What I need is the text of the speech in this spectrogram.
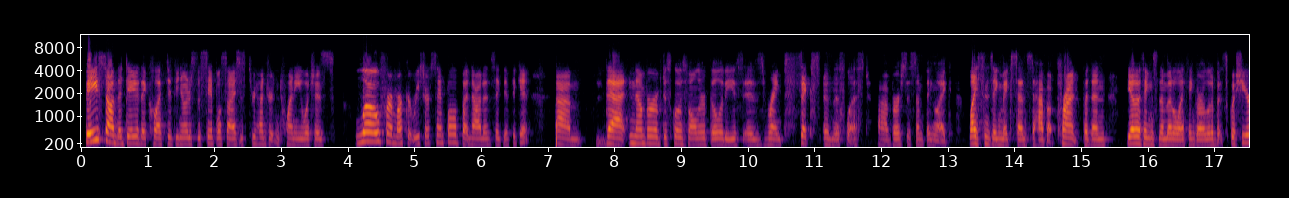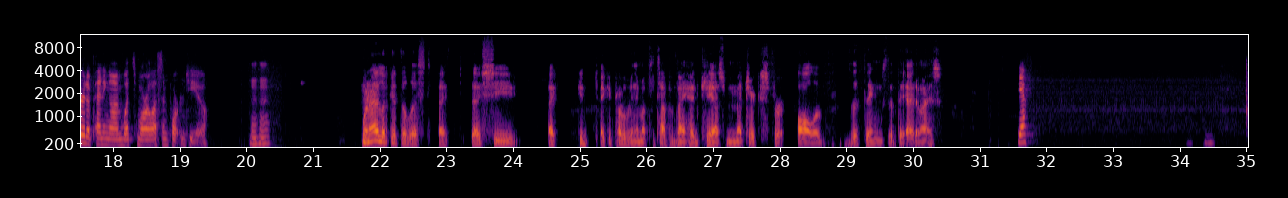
based on the data they collected, you notice the sample size is 320, which is low for a market research sample, but not insignificant. Um, that number of disclosed vulnerabilities is ranked six in this list uh, versus something like licensing makes sense to have up front, but then the other things in the middle I think are a little bit squishier depending on what's more or less important to you. Mm -hmm. When I look at the list, I, I see I could I could probably name off the top of my head CHAOSS metrics for all of the things that they itemize. Yeah.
